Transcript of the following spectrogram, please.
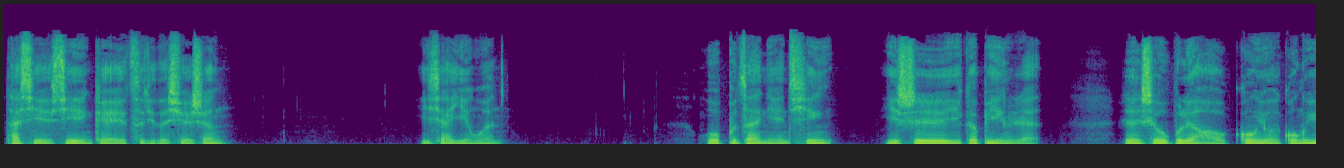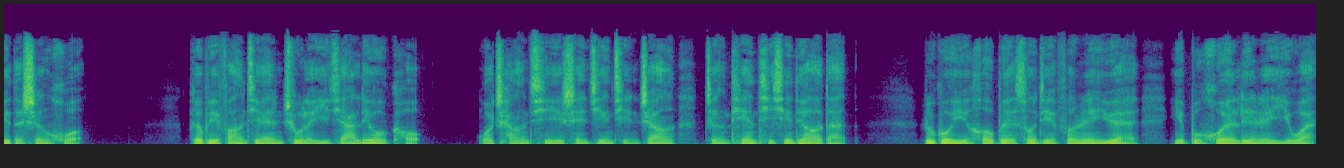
他写信给自己的学生。以下引文：我不再年轻，已是一个病人，忍受不了共用公寓的生活。隔壁房间住了一家六口，我长期神经紧张，整天提心吊胆。如果以后被送进疯人院，也不会令人意外。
